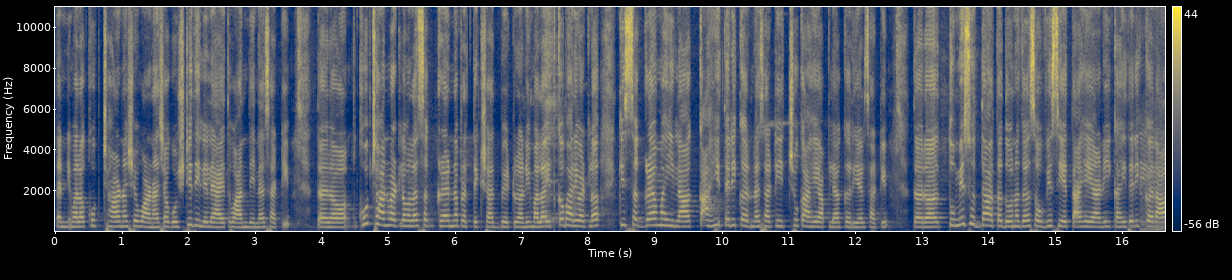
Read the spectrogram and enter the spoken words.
त्यांनी मला खूप छान असे वाणाच्या गोष्टी दिलेल्या आहेत वाण देण्यासाठी. तर खूप छान वाटलं मला सगळ्यांना प्रत्यक्षात भेटून आणि मला इतकं भारी वाटलं की सगळ्या महिला काहीतरी करण्यासाठी इच्छुक आहे आपल्या करिअरसाठी. तर तुम्हीसुद्धा आता दोन हजार सव्वीस येत आहे आणि काहीतरी करा.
